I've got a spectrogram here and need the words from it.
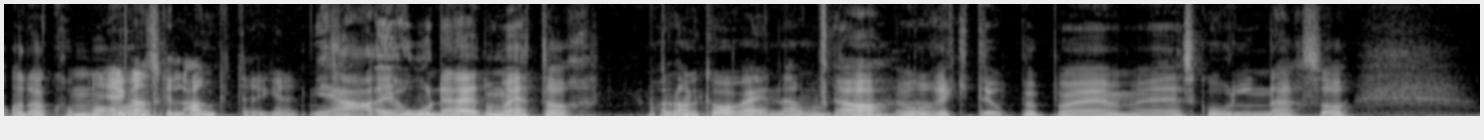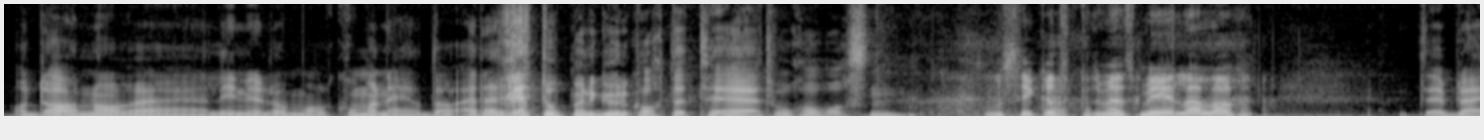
og da kommer Det er ganske langt, er det ikke det? Ja, jo, det er noen meter. Det var langt over veien der. må. Ja, jo, riktig oppe på, med skolen der. Så, og da, når eh, linjedommer kommer ned, da er det rett opp med det gule kortet til Tor Håvardsen. Som sikkert med et smil, eller? Det ble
